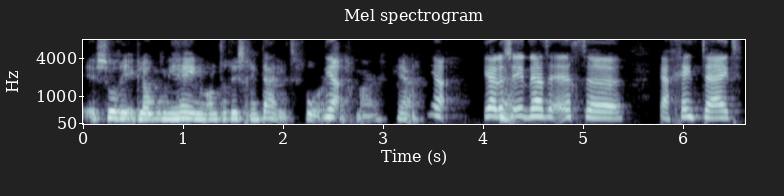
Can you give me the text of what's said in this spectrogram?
sorry, ik loop om je heen, want er is geen tijd voor, zeg maar. Ja, ja. Ja, dus inderdaad echt uh, ja, geen tijd,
